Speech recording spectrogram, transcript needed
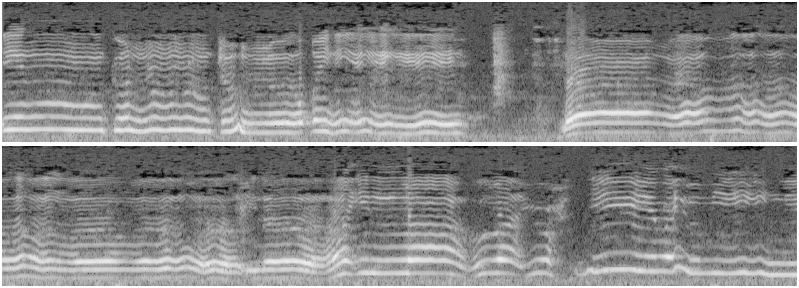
إن كنتم موقنين. لا إله إلا هو يحيي ويميت.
